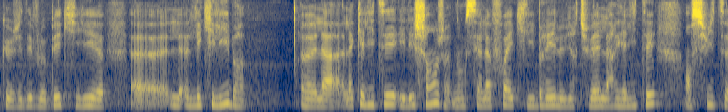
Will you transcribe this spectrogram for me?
que j'ai développée, qui est euh, l'équilibre euh, la, qualité et l'échange. Donc c'est à la fois équilibrer le virtuel, la réalité. Ensuite,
